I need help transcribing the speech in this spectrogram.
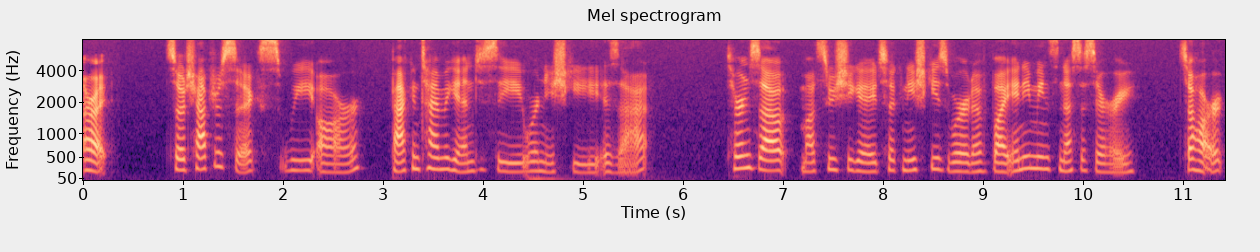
All right. So, chapter six, we are back in time again to see where Nishiki is at. Turns out Matsushige took Nishiki's word of by any means necessary to heart,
